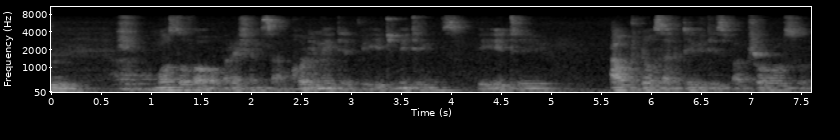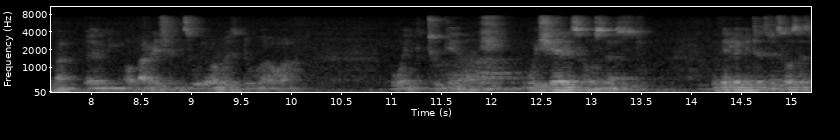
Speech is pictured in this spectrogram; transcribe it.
Mm. Most of our operations are coordinated, be it meetings, be it uh, outdoors activities, patrols, but um, operations, we always do our work together. We share resources. With the limited resources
